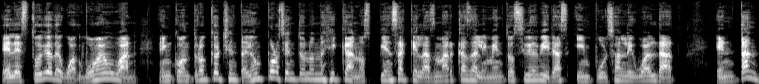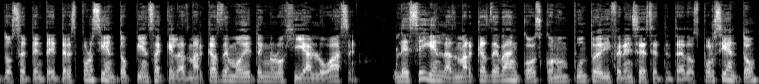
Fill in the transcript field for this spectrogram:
El estudio de What Woman One encontró que 81% de los mexicanos piensa que las marcas de alimentos y bebidas impulsan la igualdad, en tanto 73% piensa que las marcas de moda y tecnología lo hacen. Le siguen las marcas de bancos con un punto de diferencia de 72%,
